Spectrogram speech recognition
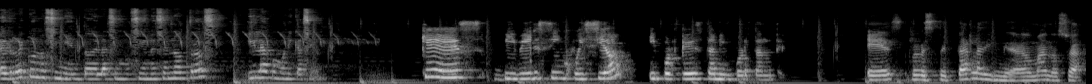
el reconocimiento de las emociones en otros y la comunicación. ¿Qué es vivir sin juicio y por qué es tan importante? es respetar la dignidad humana. O sea,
